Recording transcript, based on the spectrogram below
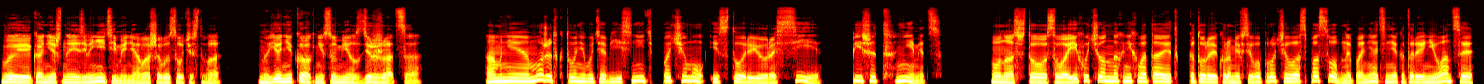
«Вы, конечно, извините меня, ваше высочество, но я никак не сумел сдержаться». «А мне может кто-нибудь объяснить, почему историю России пишет немец?» У нас что, своих ученых не хватает, которые, кроме всего прочего, способны понять некоторые нюансы,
